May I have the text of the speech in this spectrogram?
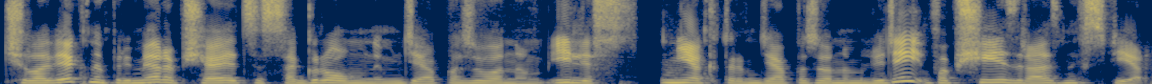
человек, например, общается с огромным диапазоном или с некоторым диапазоном людей вообще из разных сфер.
